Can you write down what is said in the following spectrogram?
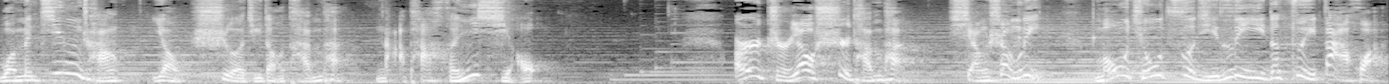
我们经常要涉及到谈判，哪怕很小。而只要是谈判，想胜利，谋求自己利益的最大化，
